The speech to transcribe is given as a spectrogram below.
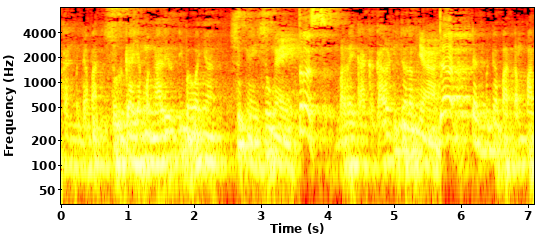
akan mendapat surga yang mengalir di bawahnya sungai-sungai. Terus mereka kekal di dalamnya dan dan mendapat tempat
